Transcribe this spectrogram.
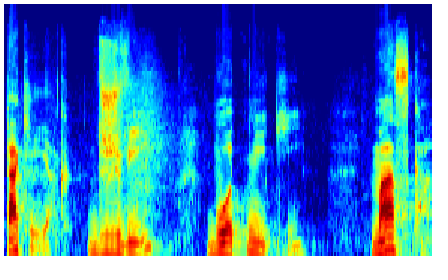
takie jak drzwi, błotniki, maska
